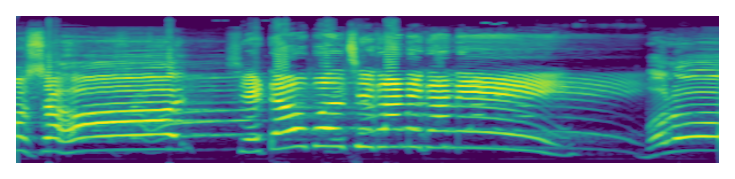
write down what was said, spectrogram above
সমস্যা হয়? সেটাও বলছি গানে গানে। বলো।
